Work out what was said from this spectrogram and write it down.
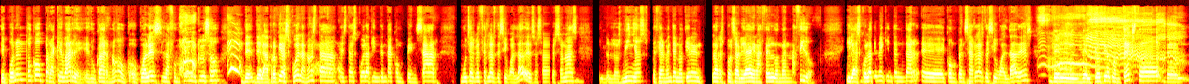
te pone un poco para qué vale educar, ¿no? O, cuál es la función incluso de, la propia escuela, ¿no? Esta, esta escuela que intenta compensar muchas veces las desigualdades. O sea, personas, los niños especialmente, no tienen la responsabilidad de nacer donde han nacido. Y la escuela tiene que intentar eh, compensar las desigualdades del, propio contexto, del,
